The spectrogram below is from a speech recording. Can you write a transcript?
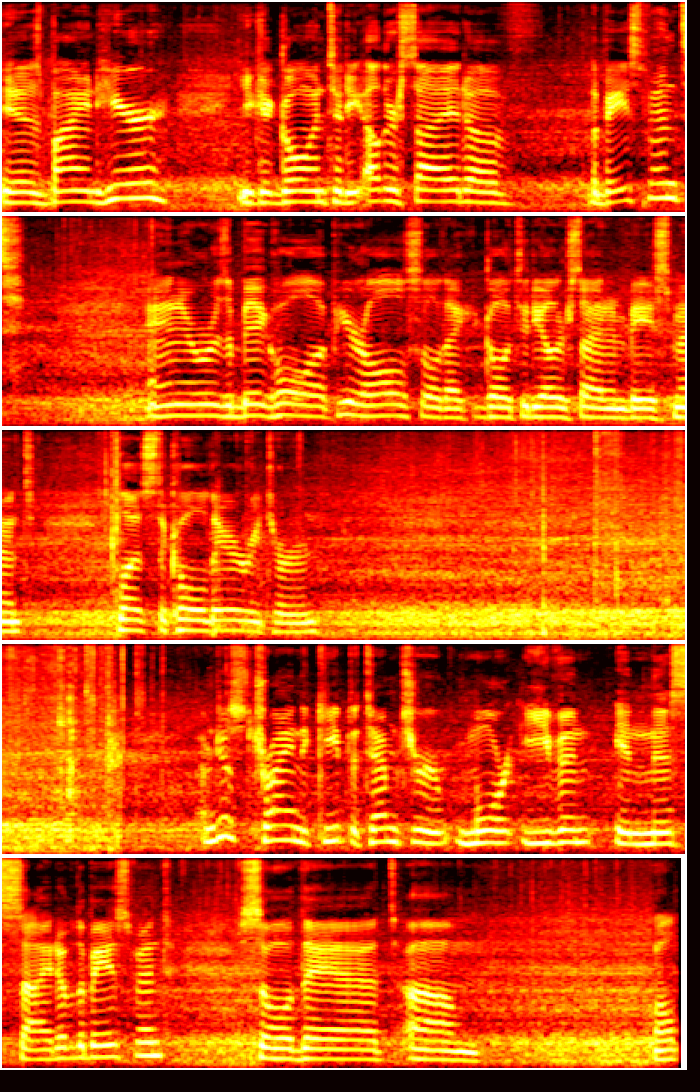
is behind here, you could go into the other side of the basement and there was a big hole up here also that could go to the other side of the basement plus the cold air return. I'm just trying to keep the temperature more even in this side of the basement so that, um, well,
